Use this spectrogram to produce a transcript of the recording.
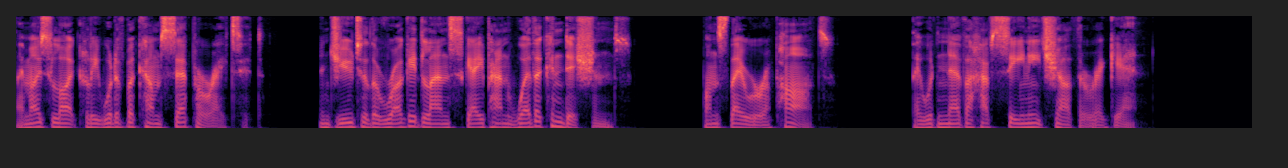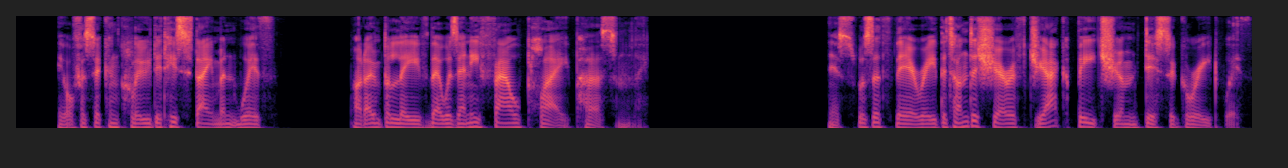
they most likely would have become separated, and due to the rugged landscape and weather conditions, once they were apart, they would never have seen each other again. The officer concluded his statement with, I don't believe there was any foul play personally. This was a theory that Under Sheriff Jack Beecham disagreed with.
